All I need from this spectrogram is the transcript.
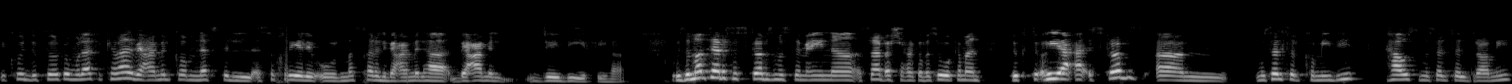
يكون دكتوركم ولكن كمان بيعاملكم نفس السخرية اللي والمسخره اللي بيعاملها بيعامل JD فيها. وإذا ما بتعرفوا Scrubs مستمعينا صعب أشرح لكم بس هو كمان دكتور هي Scrubs مسلسل كوميدي House مسلسل درامي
